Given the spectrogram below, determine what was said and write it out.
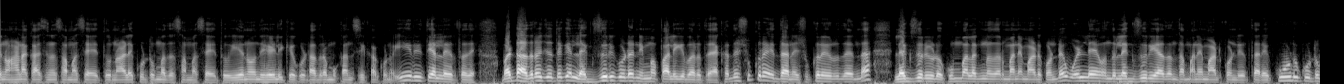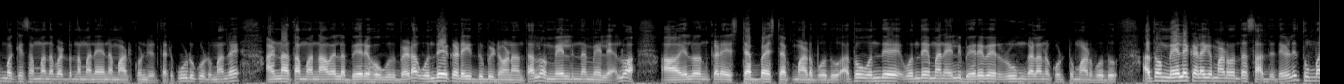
ಇವತ್ತೇನು ಹಣಕಾಸಿನ ಸಮಸ್ಯೆ ಆಯಿತು, ನಾಳೆ ಕುಟುಂಬದ ಸಮಸ್ಯೆ ಆಯಿತು, ಏನೋ ಒಂದು ಹೇಳಿಕೆ ಕೊಟ್ಟು ಅದರ ಮುಖಾಂತರ ಸಿಕ್ಕಾಕೊಂಡು ಈ ರೀತಿಯೆಲ್ಲ ಇರ್ತದೆ. ಬಟ್ ಅದರ ಜೊತೆಗೆ ಲಕ್ಸುರಿ ಕೂಡ ನಿಮ್ಮ ಪಾಲಿಗೆ ಬರುತ್ತೆ. ಯಾಕಂದರೆ ಶುಕ್ರ ಇದ್ದಾನೆ, ಶುಕ್ರ ಇರೋದ್ರಿಂದ ಲಕ್ಸುರಿ ಕೂಡ ಕುಂಭ ಲಗ್ನದವ್ರ ಮನೆ ಮಾಡಿಕೊಂಡ್ರೆ ಒಳ್ಳೆಯ ಒಂದು ಲಕ್ಸುರಿ ಆದಂಥ ಮನೆ ಮಾಡ್ಕೊಂಡಿರ್ತಾರೆ. ಕೂಡು ಕುಟುಂಬಕ್ಕೆ ಸಂಬಂಧಪಟ್ಟಂಥ ಮನೆಯನ್ನು ಮಾಡ್ಕೊಂಡಿರ್ತಾರೆ. ಕೂಡು ಕುಟುಂಬ ಅಂದರೆ ಅಣ್ಣ, ತಮ್ಮ ನಾವೆಲ್ಲ ಬೇರೆ ಹೋಗೋದು ಬೇಡ, ಒಂದೇ ಕಡೆ ಇದ್ದು ಬಿಡೋಣ ಅಂತ ಅಲ್ವಾ? ಮೇಲಿಂದ ಮೇಲೆ ಅಲ್ವಾ? ಎಲ್ಲೊಂದು ಕಡೆ ಸ್ಟೆಪ್ ಬೈ ಸ್ಟೆಪ್ ಮಾಡ್ಬೋದು. ಅಥವಾ ಒಂದೇ ಒಂದೇ ಮನೆಯಲ್ಲಿ ಬೇರೆ ಬೇರೆ ರೂಮ್ಗಳನ್ನು ಕೊಟ್ಟು ಮಾಡ್ಬೋದು. ಅಥವಾ ಮೇಲೆ ಕೆಳಗೆ ಮಾಡುವಂಥ ಸಾಧ್ಯತೆಗಳು ತುಂಬ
